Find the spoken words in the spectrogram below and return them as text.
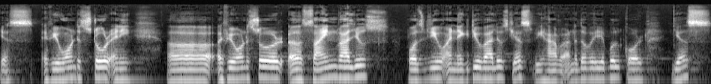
yes if you want to store any uh, if you want to store uh, sign values positive and negative values yes we have another variable called yes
